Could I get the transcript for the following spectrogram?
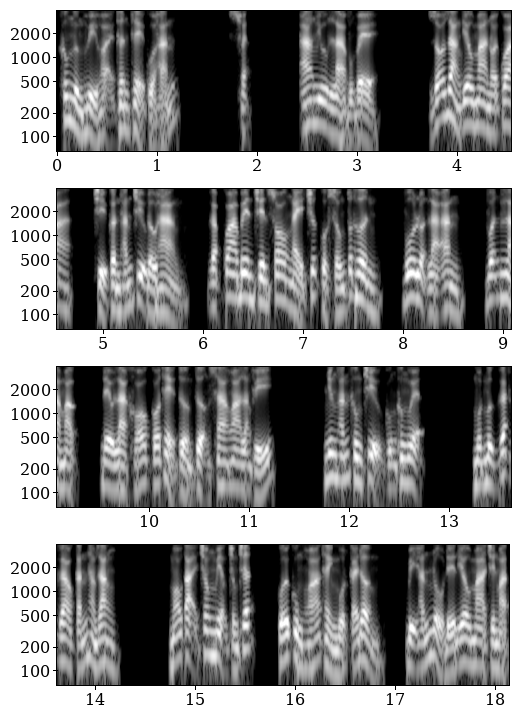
không ngừng hủy hoại thân thể của hắn. Xoẹt. a ngưu là vụ về. Rõ ràng yêu ma nói qua, chỉ cần hắn chịu đầu hàng, gặp qua bên trên so ngày trước cuộc sống tốt hơn, vô luận là ăn, vẫn là mặc, đều là khó có thể tưởng tượng xa hoa lãng phí. Nhưng hắn không chịu cũng không nguyện. Một mực gắt gao cắn hàm răng. Máu tại trong miệng chống chất, cuối cùng hóa thành một cái đờm bị hắn nổ đến yêu ma trên mặt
